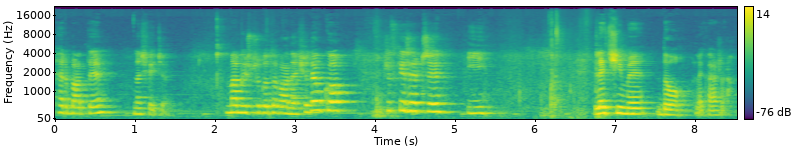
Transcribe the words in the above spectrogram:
herbaty na świecie. Mamy już przygotowane siodełko, wszystkie rzeczy i lecimy do lekarza.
